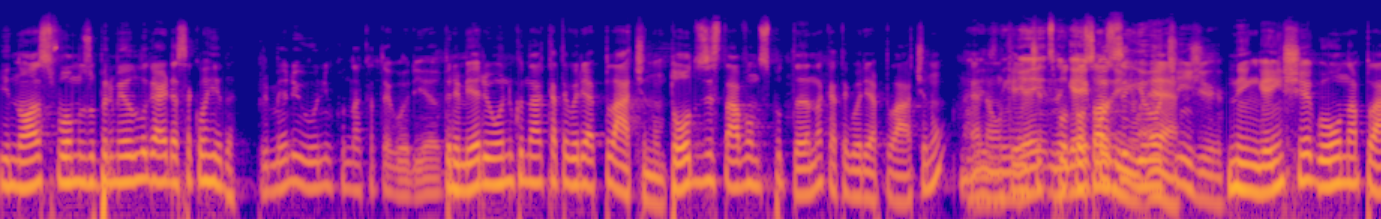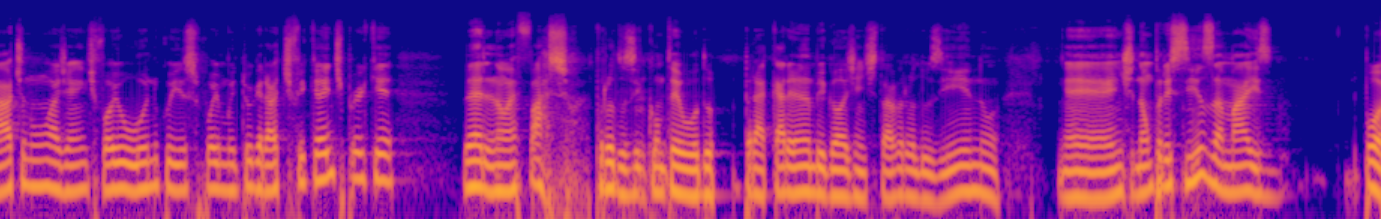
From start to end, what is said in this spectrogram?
E nós fomos o primeiro lugar dessa corrida. Primeiro e único na categoria. Primeiro e único na categoria Platinum. Todos estavam disputando a categoria Platinum. Né? Não que a ninguém, gente disputou ninguém sozinho. conseguiu é. atingir. Ninguém chegou na Platinum, a gente foi o único e isso foi muito gratificante porque, velho, não é fácil produzir conteúdo pra caramba igual a gente tá produzindo. É, a gente não precisa mais. Pô,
